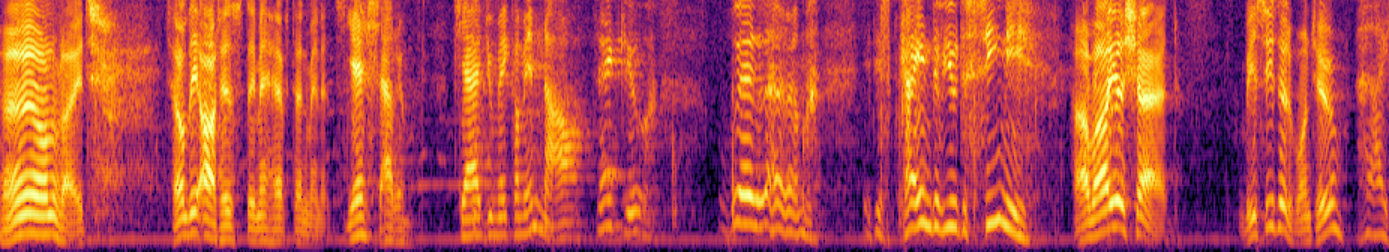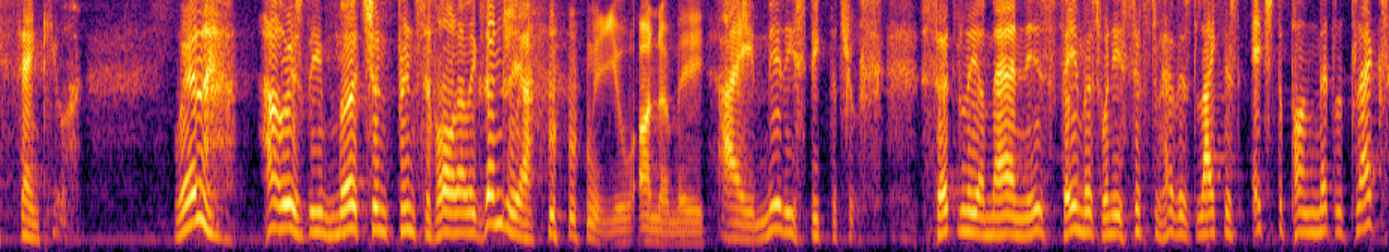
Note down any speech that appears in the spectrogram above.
Uh, all right. Tell the artist they may have ten minutes. Yes, Aram. Shad, you may come in now. Thank you. Well, Aram, it is kind of you to see me. How are you, Shad? Be seated, won't you? I thank you. Well, how is the merchant prince of all Alexandria? you honor me. I merely speak the truth. Certainly, a man is famous when he sits to have his likeness etched upon metal plaques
